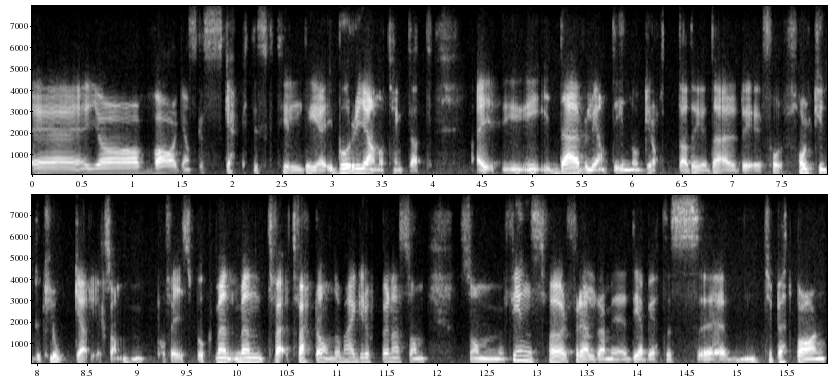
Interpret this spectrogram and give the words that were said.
Eh, jag var ganska skeptisk till det i början och tänkte att där vill jag inte in och grotta. Det är där det är, folk är inte kloka liksom, på Facebook. Men, men tvärtom, de här grupperna som, som finns för föräldrar med diabetes eh, typ 1-barn,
